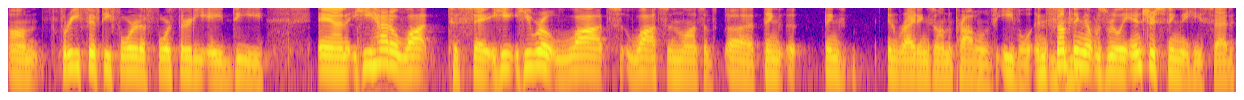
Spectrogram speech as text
um, 354 to 430 AD. And he had a lot to say. He, he wrote lots, lots and lots of uh, things, uh, things in writings on the problem of evil. And mm-hmm. something that was really interesting that he said,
